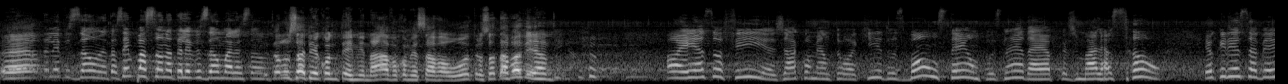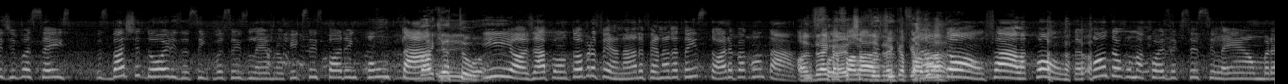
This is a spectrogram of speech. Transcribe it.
É. Na televisão, né? Tá sempre passando na televisão, Malhação. Então eu não sabia quando terminava, começava outra, eu só tava vendo. Ó, e a Sofia já comentou aqui dos bons tempos, né, da época de malhação. Eu queria saber de vocês, os bastidores, assim, que vocês lembram, o que, que vocês podem contar. Vai que é tua. Ih, ó, já apontou pra Fernanda, a Fernanda tem história pra contar. André quer falar, André quer falar. Então, Tom, fala, conta. Conta alguma coisa que você se lembra.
